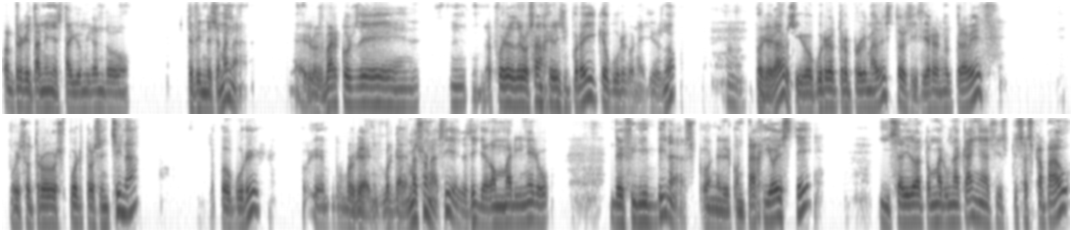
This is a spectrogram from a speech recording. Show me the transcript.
otro que también está yo mirando este fin de semana, eh, los barcos de afuera de Los Ángeles y por ahí, ¿qué ocurre con ellos, no? Hmm. Porque claro, si ocurre otro problema de estos y cierran otra vez, pues otros puertos en China, ¿qué puede ocurrir? Porque, porque, porque además son así, es decir, llega un marinero de Filipinas con el contagio este y se ha ido a tomar una caña si es que se ha escapado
